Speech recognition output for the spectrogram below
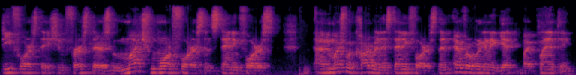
deforestation first. There's much more forest and standing forest, uh, much more carbon in standing forest than ever we're going to get by planting.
